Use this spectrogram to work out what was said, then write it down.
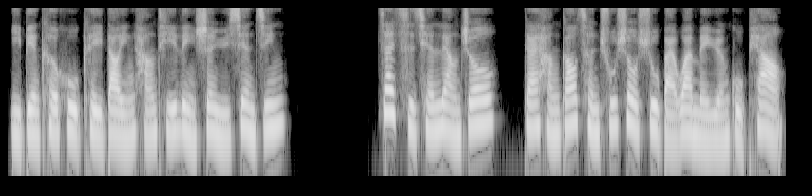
以便客户可以到银行提领剩余现金。在此前两周，该行高层出售数百万美元股票，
